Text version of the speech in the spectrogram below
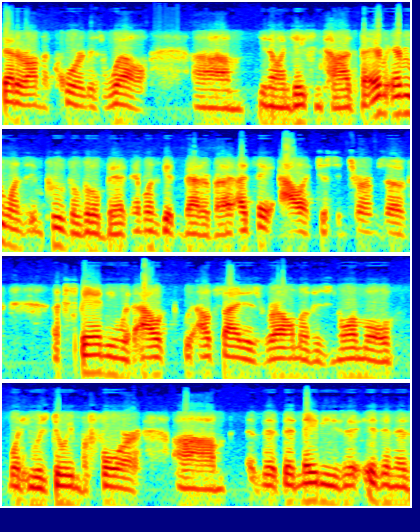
better on the court as well um, you know, and Jason Todd's. But every, everyone's improved a little bit. Everyone's getting better. But I, I'd say Alec, just in terms of expanding without outside his realm of his normal what he was doing before, um, that, that maybe isn't as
